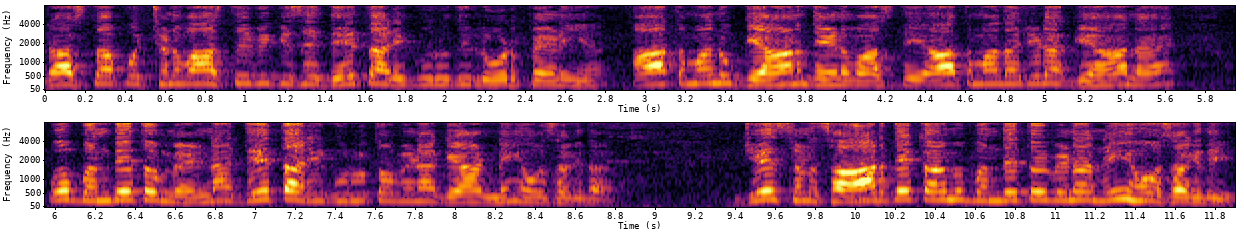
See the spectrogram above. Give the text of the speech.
ਰਸਤਾ ਪੁੱਛਣ ਵਾਸਤੇ ਵੀ ਕਿਸੇ ਦੇਹਧਾਰੀ ਗੁਰੂ ਦੀ ਲੋੜ ਪੈਣੀ ਹੈ ਆਤਮਾ ਨੂੰ ਗਿਆਨ ਦੇਣ ਵਾਸਤੇ, ਆਤਮਾ ਦਾ ਜਿਹੜਾ ਗਿਆਨ ਹੈ, ਉਹ ਬੰਦੇ ਤੋਂ ਮਿਲਣਾ, ਦੇਹਧਾਰੀ ਗੁਰੂ ਤੋਂ ਬਿਨਾ ਗਿਆਨ ਨਹੀਂ ਹੋ ਸਕਦਾ। ਜੇ ਸੰਸਾਰ ਦੇ ਕੰਮ ਬੰਦੇ ਤੋਂ ਬਿਨਾ ਨਹੀਂ ਹੋ ਸਕਦੇ,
